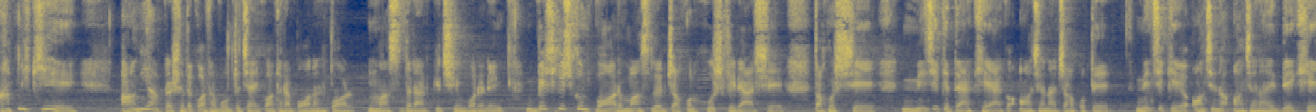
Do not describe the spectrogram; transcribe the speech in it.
আপনি কে? আমি আপনার সাথে কথা বলতে চাই। কথাটা বলার পর মাসুদের আর কিছুই মনে নেই। বেশ কিছুক্ষণ পর মাসুদের যখন হুঁশ ফিরে আসে, তখন সে নিজেকে দেখে এক অজানা জগতে নিজেকে অজানা অজানায় দেখে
